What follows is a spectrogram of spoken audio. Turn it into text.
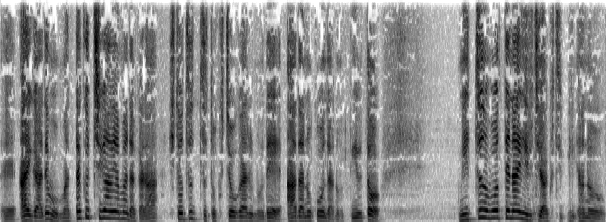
えー、アイガーでも全く違う山だから一つずつ特徴があるのでああだのこうだのっていうと3つ登ってないうちは口あの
